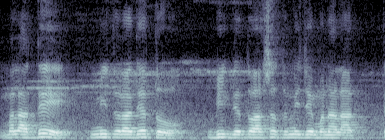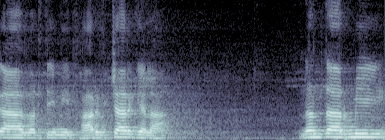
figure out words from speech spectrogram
मला दे मी तुला देतो भीक देतो असं तुम्ही जे म्हणालात त्यावरती मी फार विचार केला. नंतर मी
